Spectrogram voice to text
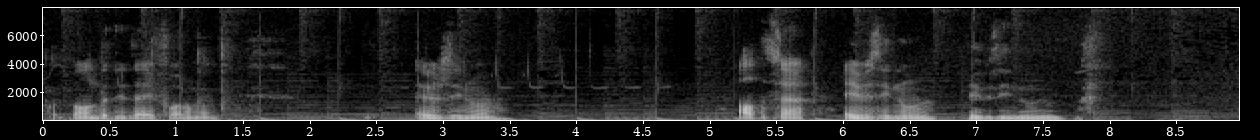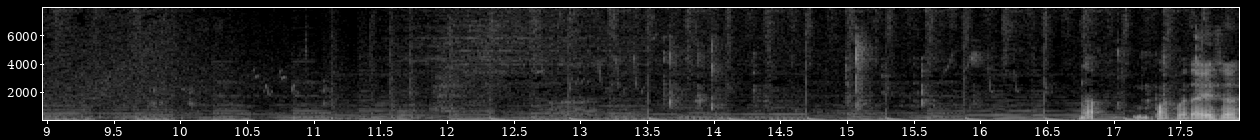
Wordt wel een 3D hem in. Even zien hoor. Altijd zeggen, even zien hoor. Even zien hoor. Nou, dan pakken we deze.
